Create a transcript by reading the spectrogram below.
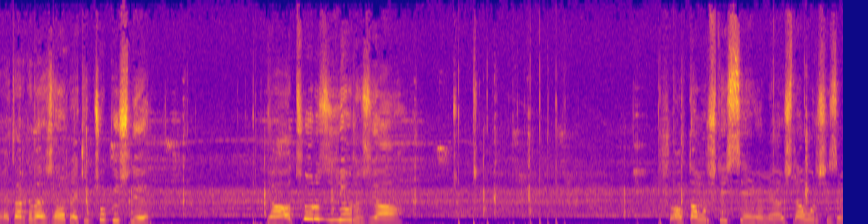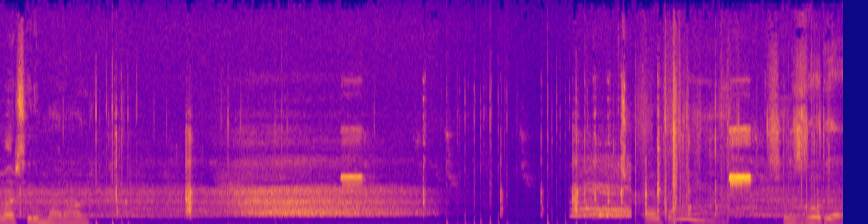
Evet arkadaşlar rakip çok güçlü. Ya atıyoruz yiyoruz ya. Şu alttan vuruşta hiç sevmiyorum ya. Üstten vuruş izin verseydim var abi. Abo. Şimdi zor ya.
